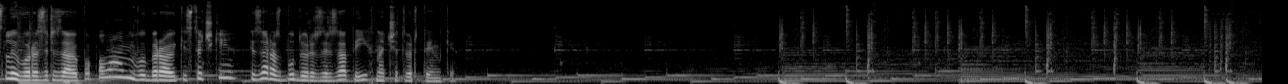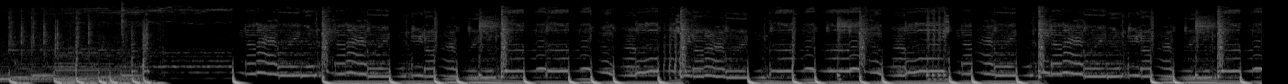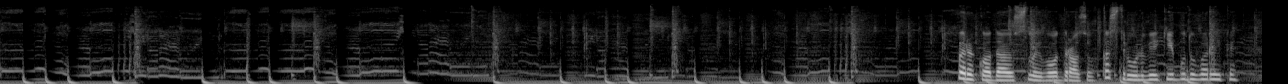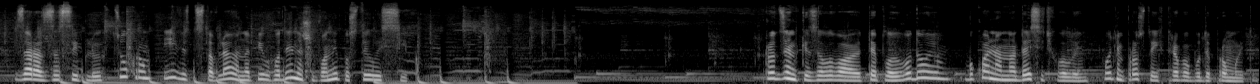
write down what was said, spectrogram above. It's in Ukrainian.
Сливу розрізаю пополам, вибираю кісточки і зараз буду розрізати їх на четвертинки. Перекладаю сливи одразу в кастрюлю, в якій буду варити. Зараз засиплю їх цукром і відставляю на півгодини, щоб вони пустили сік. Родзинки заливаю теплою водою буквально на 10 хвилин, потім просто їх треба буде промити.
